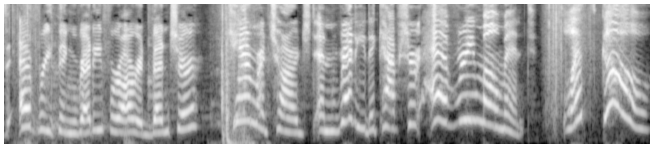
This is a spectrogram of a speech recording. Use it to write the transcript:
Is everything ready for our adventure? Camera charged and ready to capture every moment. Let's go!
